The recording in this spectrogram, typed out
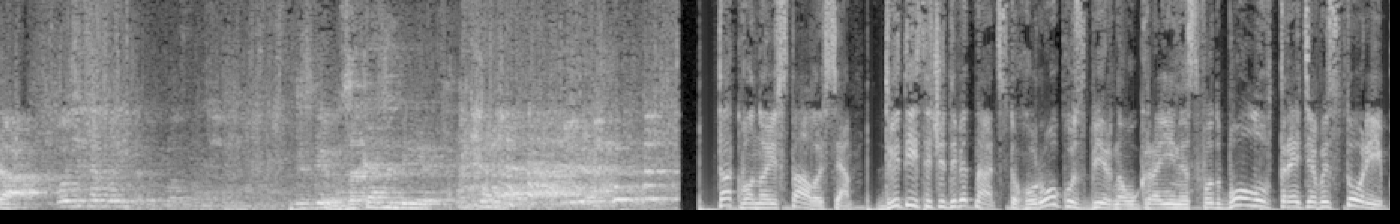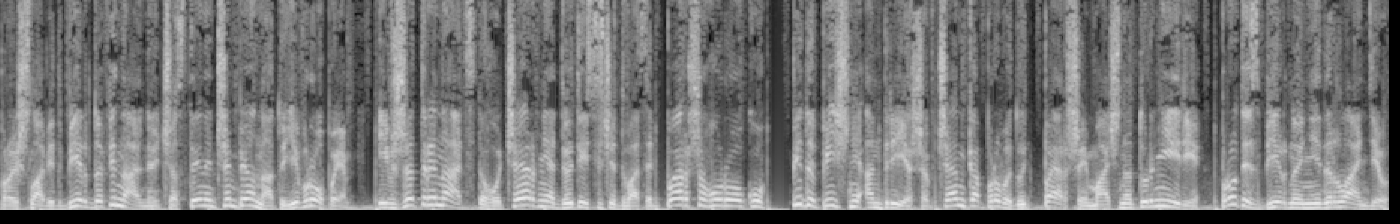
а, Хочеться поїхати просто. заказы билет. Так воно і сталося. 2019 року збірна України з футболу втретє в історії пройшла відбір до фінальної частини чемпіонату Європи. І вже 13 червня 2021 року підопічні Андрія Шевченка проведуть перший матч на турнірі проти збірної Нідерландів.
